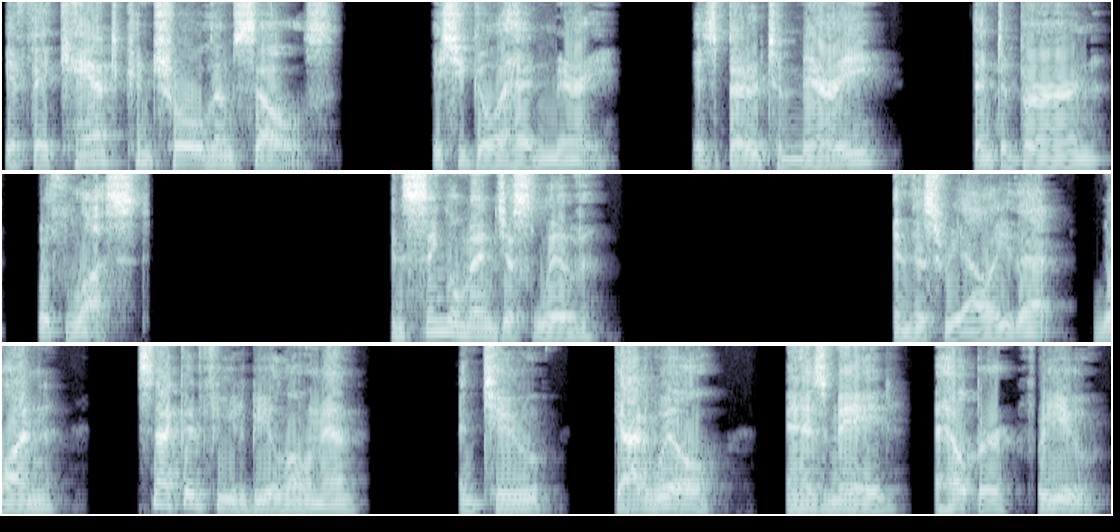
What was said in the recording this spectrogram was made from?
if they can't control themselves, they should go ahead and marry. It's better to marry than to burn with lust. Can single men just live in this reality that one, it's not good for you to be alone, man. And two, God will and has made a helper for you.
